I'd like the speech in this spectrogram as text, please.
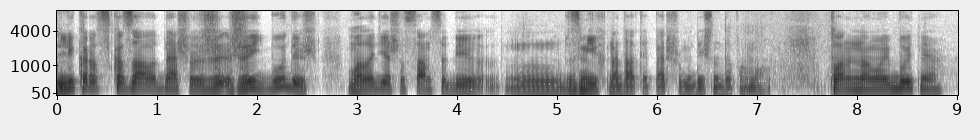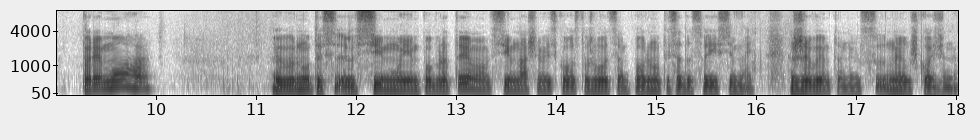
Лікар сказав одне, що жити будеш, молодець, що сам собі зміг надати першу медичну допомогу. Плани на майбутнє перемога, вернутися всім моїм побратимам, всім нашим військовослужбовцям, повернутися до своїх сімей живим та неушкодженим.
